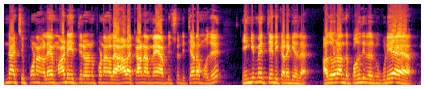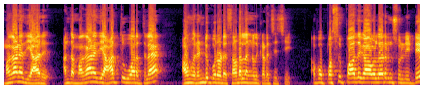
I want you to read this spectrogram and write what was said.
என்னாச்சு போனாங்களே? மாடு ஏத்திரன்னு போனாங்களே ஆளை காணாமே அப்படின்னு சொல்லி தேடும் போது எங்கேயுமே தேடி கிடைக்கல. அதோட அந்த பகுதியில் இருக்கக்கூடிய மகாநதி ஆறு அந்த மகாநதி ஆத்து ஓரத்தில் அவங்க ரெண்டு பேரோட சடலங்கள் கிடச்சிச்சு. அப்போ பசு பாதுகாவலர்னு சொல்லிட்டு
